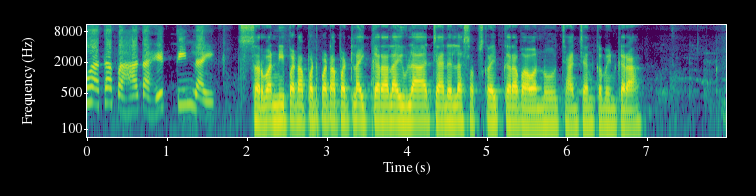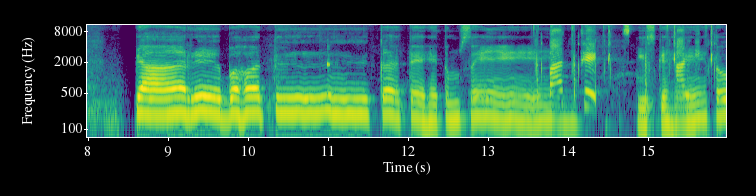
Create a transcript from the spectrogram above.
आता पाहत आहेत तीन लाईक सर्वांनी पटापट पटापट लाईक करा लाईव्हला चॅनलला सबस्क्राईब करा भावांनो. छान छान कमेंट करा. प्यार बहुत करते हैं तुमसे। इश्क है तो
